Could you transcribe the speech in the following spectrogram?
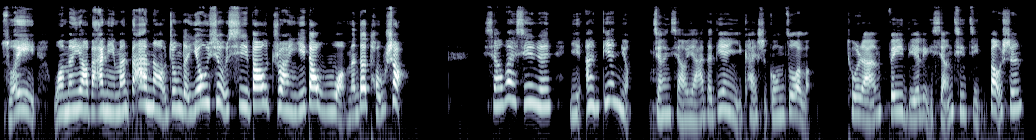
所以，我们要把你们大脑中的优秀细胞转移到我们的头上。小外星人一按电钮，姜小牙的电椅开始工作了。突然，飞碟里响起警报声：“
